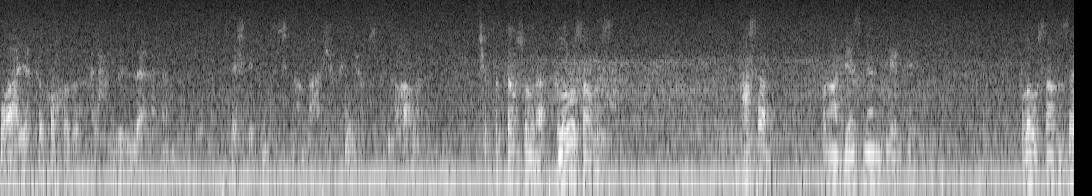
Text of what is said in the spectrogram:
Bu ayeti okudu. Elhamdülillah efendim. Teşrifiniz için Allah'a şükrediyoruz. Ağlar. Çıktıktan sonra kılavuz hafız Hasan bana bezmen derdi. Kılavuz hafıza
